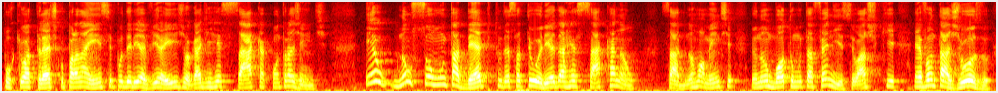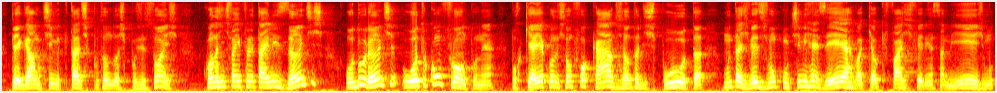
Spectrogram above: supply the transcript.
porque o Atlético Paranaense poderia vir aí jogar de ressaca contra a gente. Eu não sou muito adepto dessa teoria da ressaca, não sabe? Normalmente eu não boto muita fé nisso. Eu acho que é vantajoso pegar um time que está disputando duas posições quando a gente vai enfrentar eles antes ou durante o outro confronto, né? Porque aí é quando estão focados na outra disputa, muitas vezes vão com o time reserva, que é o que faz diferença mesmo.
